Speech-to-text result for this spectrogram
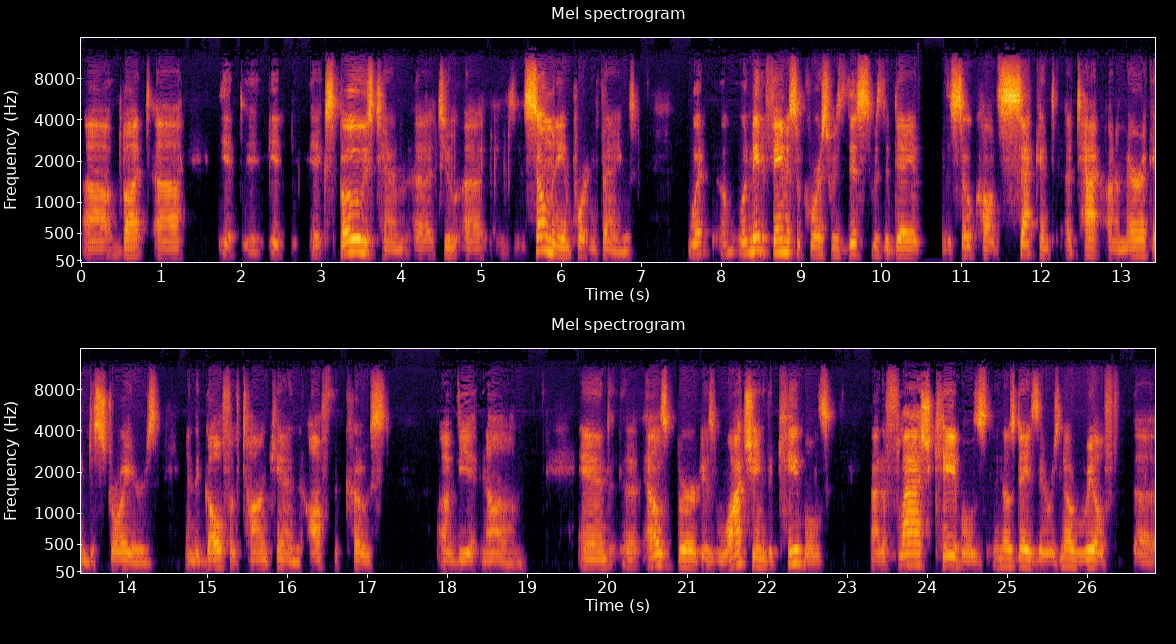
Uh, but uh, it, it, exposed him uh, to uh, so many important things. What, what made it famous, of course, was this was the day of the so-called second attack on American destroyers in the Gulf of Tonkin off the coast of Vietnam. And uh, Ellsberg is watching the cables, uh, the flash cables. In those days, there was no real uh,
